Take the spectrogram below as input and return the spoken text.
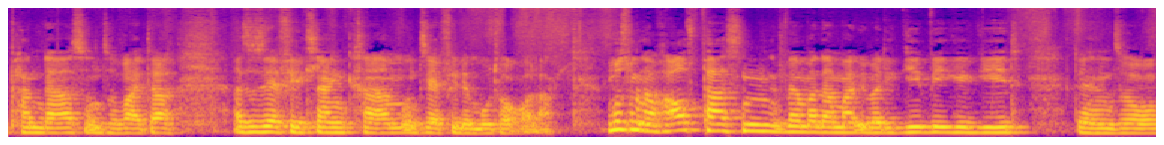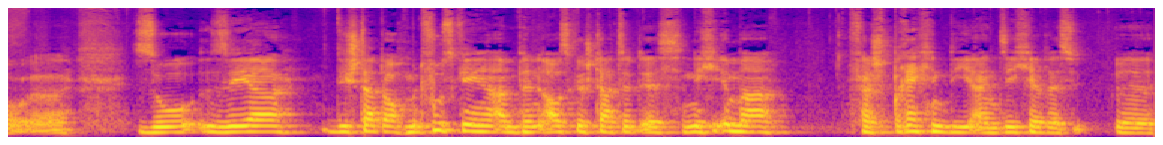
Pandas und so weiter. Also sehr viel Kleinkram und sehr viele Motorroller. Muss man auch aufpassen, wenn man da mal über die Gehwege geht, denn so, äh, so sehr die Stadt auch mit Fußgängerampeln ausgestattet ist, nicht immer versprechen die ein sicheres äh,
